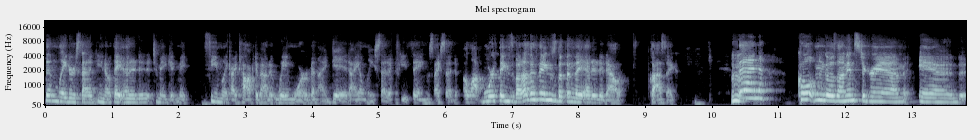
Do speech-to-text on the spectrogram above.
then later said you know they edited it to make it make, seem like i talked about it way more than i did i only said a few things i said a lot more things about other things but then they edited out classic Mhm. then colton goes on instagram and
